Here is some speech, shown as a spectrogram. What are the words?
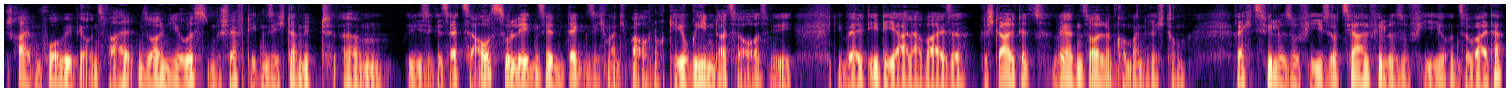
schreiben vor, wie wir uns verhalten sollen. Die Juristen beschäftigen sich damit, ähm, wie diese Gesetze auszulegen sind, denken sich manchmal auch noch Theorien dazu aus, wie die Welt idealerweise gestaltet werden soll. Dann kommt man in Richtung Rechtsphilosophie, Sozialphilosophie und so weiter.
